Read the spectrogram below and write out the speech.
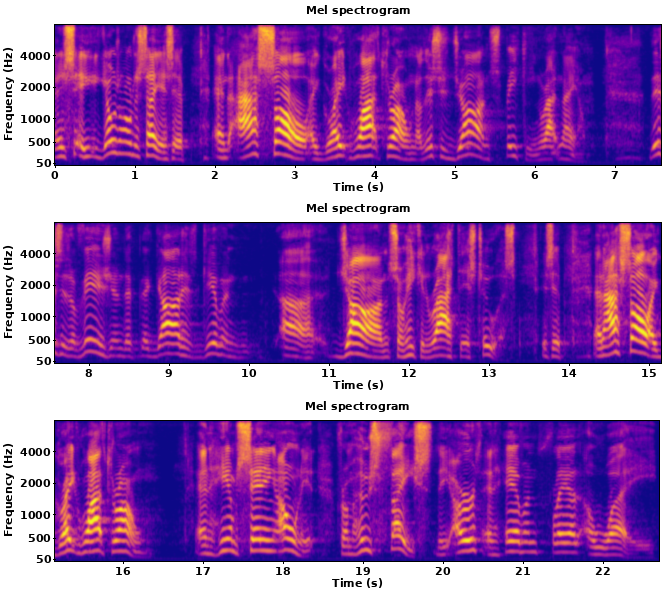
And he goes on to say, he said, And I saw a great white throne. Now, this is John speaking right now. This is a vision that, that God has given uh, John so he can write this to us. He said, And I saw a great white throne, and him sitting on it, from whose face the earth and heaven fled away,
